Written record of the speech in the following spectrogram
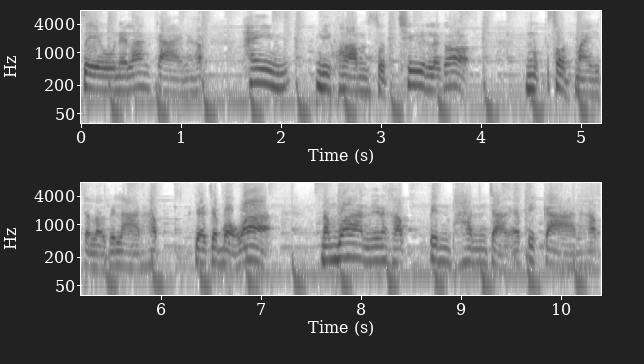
เซลล์ในร่างกายนะครับ ให้มีความสดชื่นแล้วก็สดใหม่อยู่ตลอดเวลานะครับ อยากจะบอกว่าน้ำว่านนี่นะครับเป็นพันธุ์จากแอฟริกานะครับ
